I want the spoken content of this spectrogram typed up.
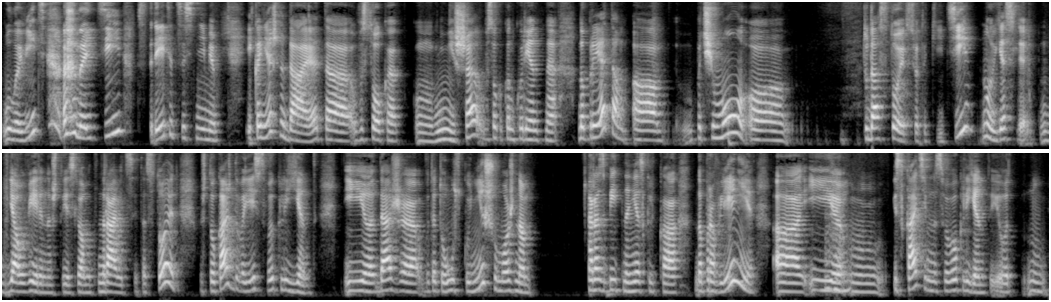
уловить, найти, встретиться с ними. И, конечно, да, это высокая ниша, высококонкурентная, но при этом а, почему а, туда стоит все-таки идти. Ну, если я уверена, что если вам это нравится, это стоит, что у каждого есть свой клиент. И даже вот эту узкую нишу можно разбить на несколько направлений э, и угу. искать именно своего клиента. И вот ну,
